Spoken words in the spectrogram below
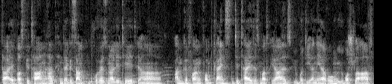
da etwas getan hat in der gesamten Professionalität. Ja, angefangen vom kleinsten Detail des Materials über die Ernährung, über Schlaf.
